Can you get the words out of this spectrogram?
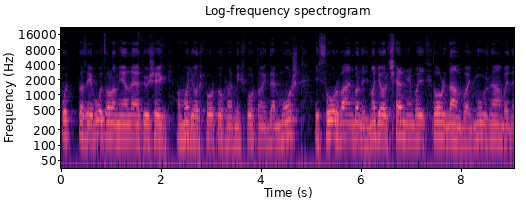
ott azért volt valamilyen lehetőség a magyar sportoknak még sportolni, de most egy szorványban, egy magyar csernyén, vagy tordán, vagy múzsnán, vagy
